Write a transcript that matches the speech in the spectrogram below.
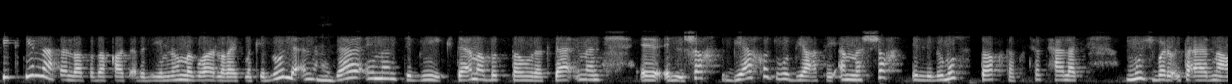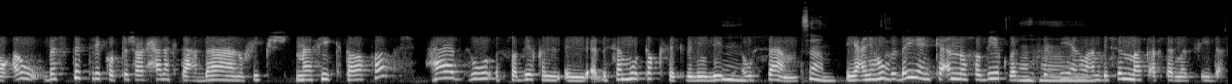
في كثير ناس عندها صداقات أبدية من هم صغار لغاية ما كبروا لأنها دائما تبنيك دائما بتطورك دائما آه، الشخص بياخذ وبيعطي. أما الشخص اللي بمص طاقتك وتحس حالك مجبر وأنت قاعد معه أو بس تتركه بتشعر حالك تعبان وفيك ما فيك طاقة هذا هو الصديق اللي بسموه توكسيك بالإنجليزي أو سام سام يعني هو ببين كأنه صديق بس فعليا هو عم بسمك أكثر ما بفيدك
